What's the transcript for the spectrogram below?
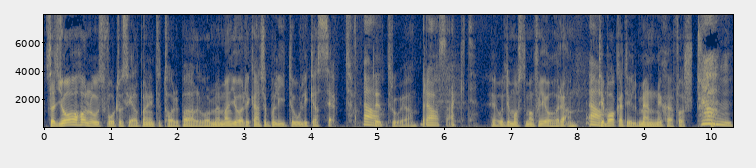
så att jag har nog svårt att se att man inte tar det på allvar, men man gör det kanske på lite olika sätt. Ja. Det tror jag. Bra sagt. Eh, Och det måste man få göra. Ja. Tillbaka till människa först. Mm.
